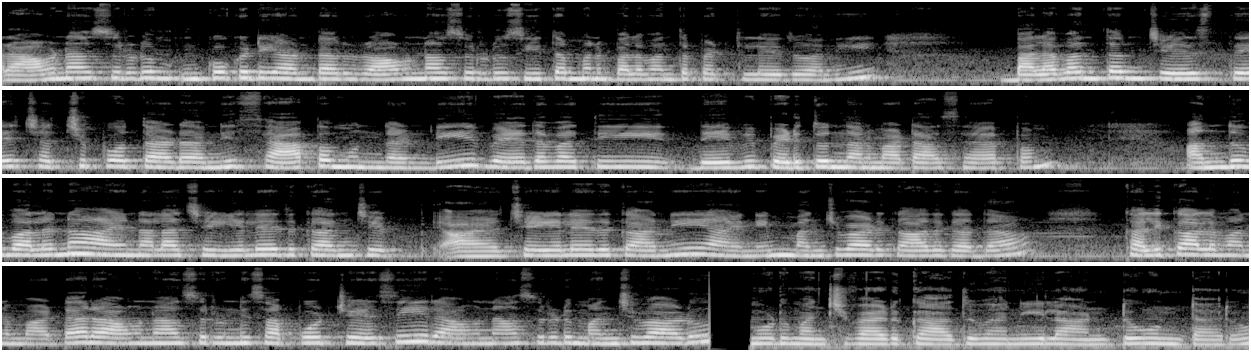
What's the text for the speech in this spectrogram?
రావణాసురుడు ఇంకొకటి అంటారు రావణాసురుడు సీతమ్మని బలవంత పెట్టలేదు అని. బలవంతం చేస్తే చచ్చిపోతాడు అని శాపం ఉందండి వేదవతి దేవి పెడుతుందనమాట ఆ శాపం. అందువలన ఆయన అలా చేయలేదు కానీ చెప్పి చేయలేదు కానీ ఆయన ఏం మంచివాడు కాదు కదా. కలికాలం అనమాట రావణాసురుడిని సపోర్ట్ చేసి రావణాసురుడు మంచివాడు రాముడు మంచివాడు కాదు అని ఇలా అంటూ ఉంటారు.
